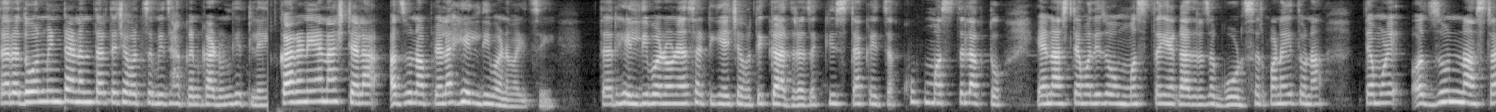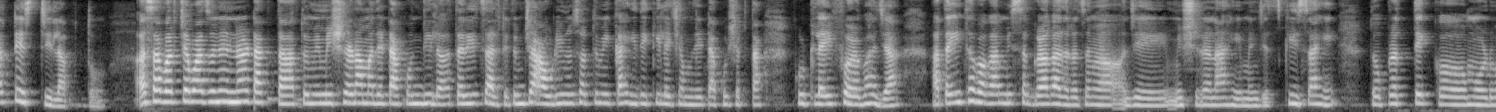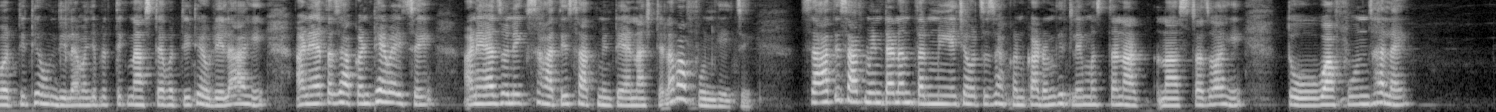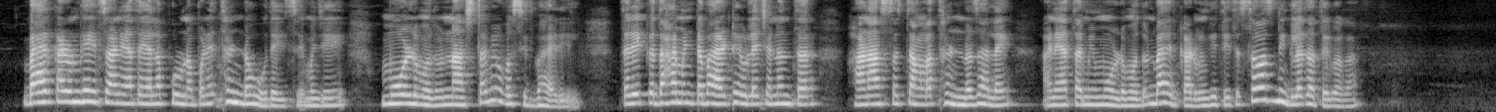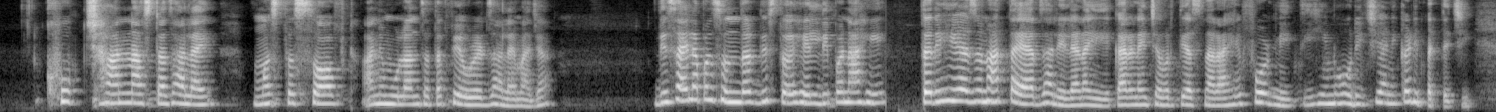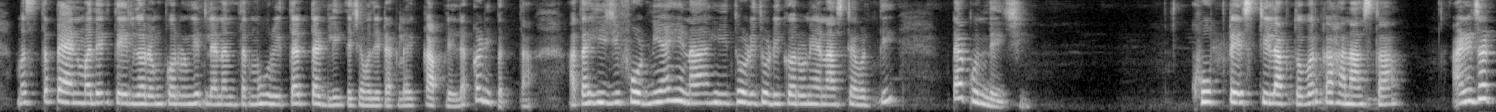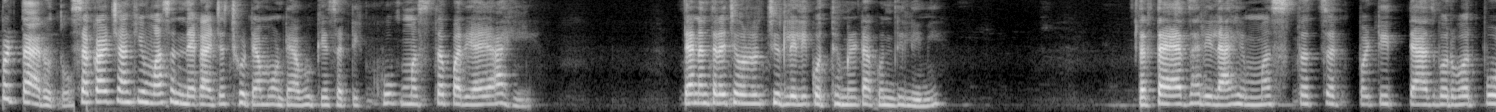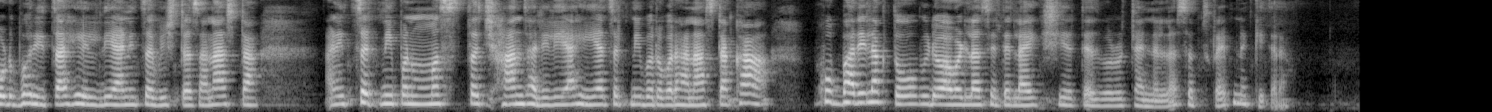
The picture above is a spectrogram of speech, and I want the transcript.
तर दोन मिनटानंतर त्याच्यावरचं मी झाकण काढून घेतलंय. कारण या नाश्त्याला अजून आपल्याला हेल्दी बनवायचं आहे तर हेल्दी बनवण्यासाठी याच्यावरती गाजराचा किस टाकायचा खूप मस्त लागतो. या नाश्त्यामध्ये जो मस्त या गाजराचा गोडसरपणा येतो ना त्यामुळे अजून नाश्ता टेस्टी लागतो. असा वरच्या बाजूने न टाकता तुम्ही मिश्रणामध्ये टाकून दिलं तरी चालते. तुमच्या आवडीनुसार तुम्ही काही देखील याच्यामध्ये टाकू शकता. कुठल्याही फळभाज्या. आता इथं बघा मी सगळा गाजराचं जे मिश्रण आहे म्हणजेच किस आहे तो प्रत्येक मोडवरती ठेवून दिला. म्हणजे प्रत्येक नाश्त्यावरती ठेवलेला आहे. आणि आता झाकण ठेवायचं आहे आणि अजून एक सहा ते सात मिनटं या नाश्त्याला वाफवून घ्यायचे सहा ते सात मिनटानंतर मी याच्यावरचं झाकण काढून घेतलं आहे मस्त ना नाश्ता जो आहे तो वाफवून झाला आहे बाहेर काढून घ्यायचं आणि आता याला पूर्णपणे थंड होऊ द्यायचे म्हणजे मोल्डमधून नाश्ता व्यवस्थित बाहेर येईल. तर एक दहा मिनटं बाहेर ठेवल्याच्या नंतर हा नाश्ता चांगला थंड झाला आहे आणि आता मी मोल्डमधून बाहेर काढून घेते. तर सहज निघला जातोय बघा. खूप छान नाश्ता झाला आहे मस्त सॉफ्ट आणि मुलांचा तर फेवरेट झाला आहे माझ्या. दिसायला पण सुंदर दिसतोय हेल्दी पण आहे. तरीही अजून हा तयार झालेला नाही आहे कारण याच्यावरती असणार आहे फोडणी. ती ही मोहरीची आणि कढीपत्त्याची. मस्त पॅनमध्ये तेल गरम करून घेतल्यानंतर मोहरी तडतडली त्याच्यामध्ये टाकला एक कापलेला कढीपत्ता. आता ही जी फोडणी आहे ना ही थोडी थोडी करून या नाश्त्यावरती टाकून द्यायची. खूप टेस्टी लागतो बरं का हा नाश्ता. आणि झटपट तयार होतो. सकाळच्या किंवा संध्याकाळच्या छोट्या मोठ्या भुकेसाठी खूप मस्त पर्याय आहे. त्यानंतर याच्यावर चिरलेली कोथिंबीर टाकून दिली मी. तर तयार झालेला आहे. मस्त चटपटीत त्याचबरोबर पोटभरीचा हेल्दी आणि चविष्ट असा नाश्ता. आणि चटणी पण मस्त छान झालेली आहे. या चटणीबरोबर हा नाश्ता खा. खूप भारी लागतो. व्हिडिओ आवडला असेल तर लाईक शेअर त्याचबरोबर चॅनलला सबस्क्राईब नक्की करा.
